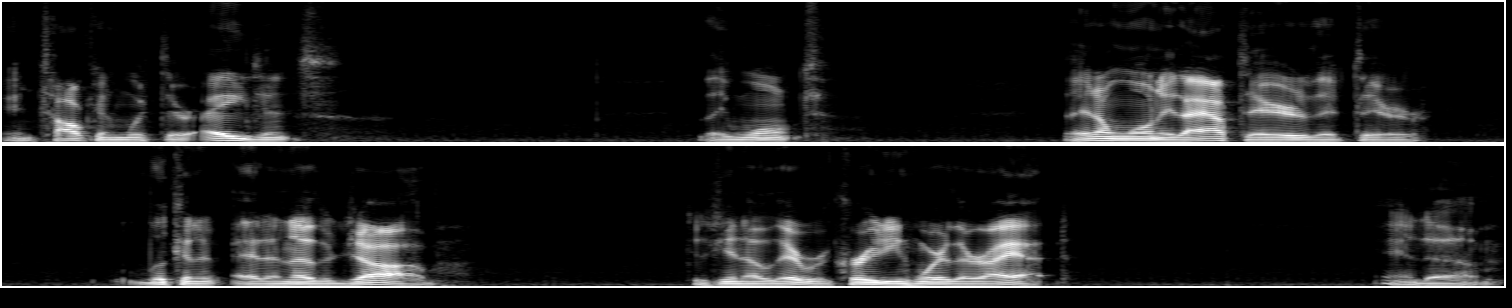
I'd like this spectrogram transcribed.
in talking with their agents, they want they don't want it out there that they're looking at, at another job because you know they're recruiting where they're at, and um,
